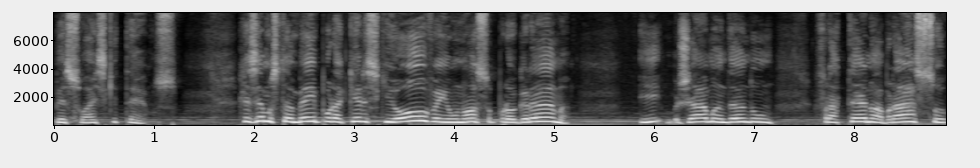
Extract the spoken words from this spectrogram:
pessoais que temos. Rezemos também por aqueles que ouvem o nosso programa e já mandando um fraterno abraço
